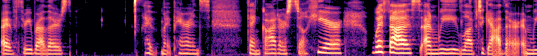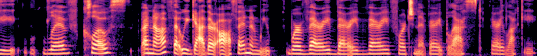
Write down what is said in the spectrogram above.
i have three brothers I my parents thank God, are still here with us. And we love to gather and we live close enough that we gather often. And we, we're very, very, very fortunate, very blessed, very lucky.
